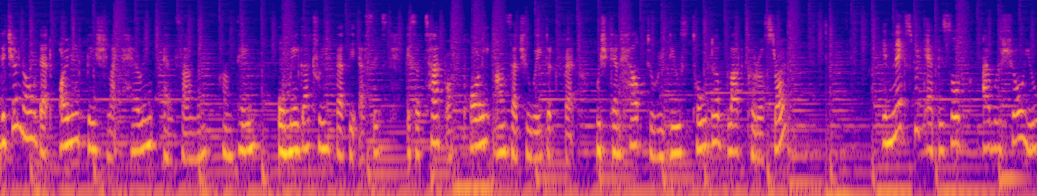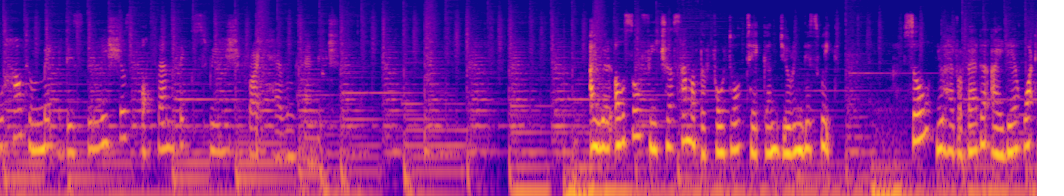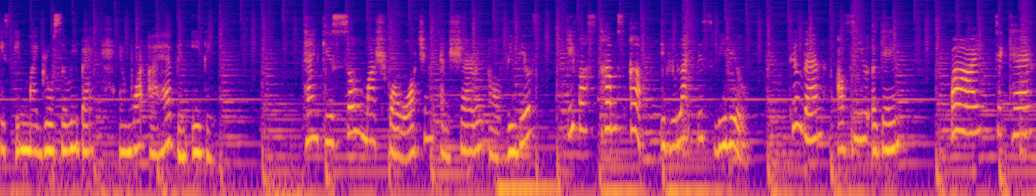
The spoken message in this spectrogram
Did you know that oily fish like herring and salmon contain omega-3 fatty acids is a type of polyunsaturated fat which can help to reduce total blood cholesterol? In next week episode, I will show you how to make this delicious authentic Swedish fried herring sandwich. I will also feature some of the photos taken during this week. So you have a better idea what is in my grocery bag and what I have been eating. Thank you so much for watching and sharing our videos. Give us thumbs up if you like this video. Till then, I'll see you again. Bye, take care.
